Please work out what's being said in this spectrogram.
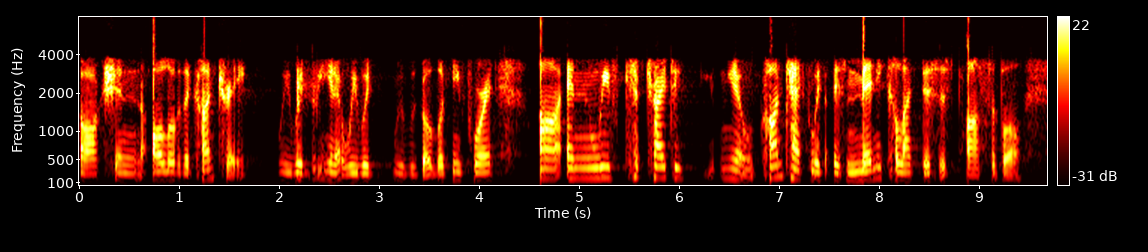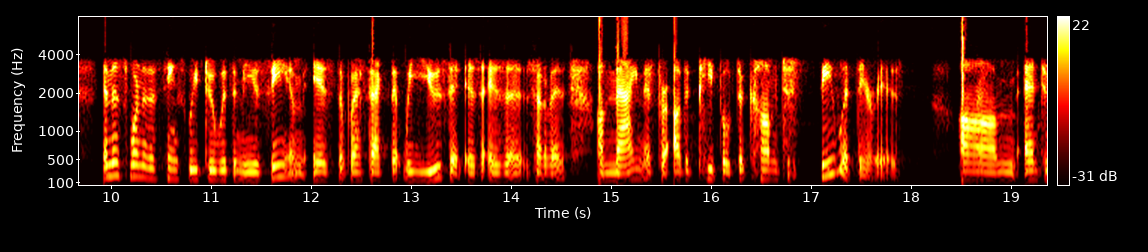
auction all over the country, we would, you know, we would, we would go looking for it. Uh, and we've kept, tried to, you know, contact with as many collectors as possible. And that's one of the things we do with the museum is the fact that we use it as, as a sort of a, a magnet for other people to come to see what there is. Um, and to,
